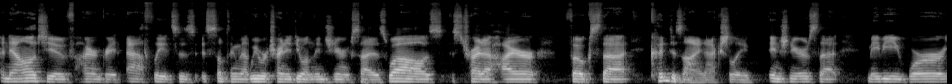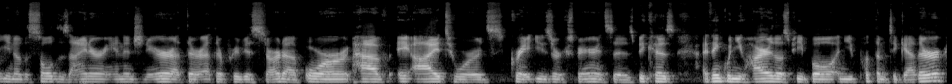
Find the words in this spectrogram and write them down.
analogy of hiring great athletes is, is something that we were trying to do on the engineering side as well, is, is try to hire folks that could design actually engineers that maybe were you know the sole designer and engineer at their at their previous startup or have AI towards great user experiences because I think when you hire those people and you put them together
